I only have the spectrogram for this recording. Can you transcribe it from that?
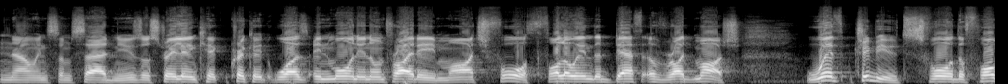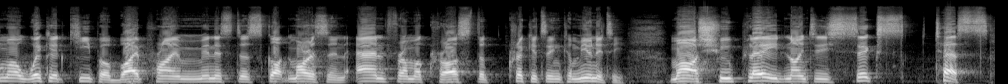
Now in some sad news, Australian cricket was in mourning on Friday, March 4th, following the death of Rod Marsh, with tributes for the former wicket keeper by Prime Minister Scott Morrison and from across the cricketing community. Marsh, who played 96 tests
